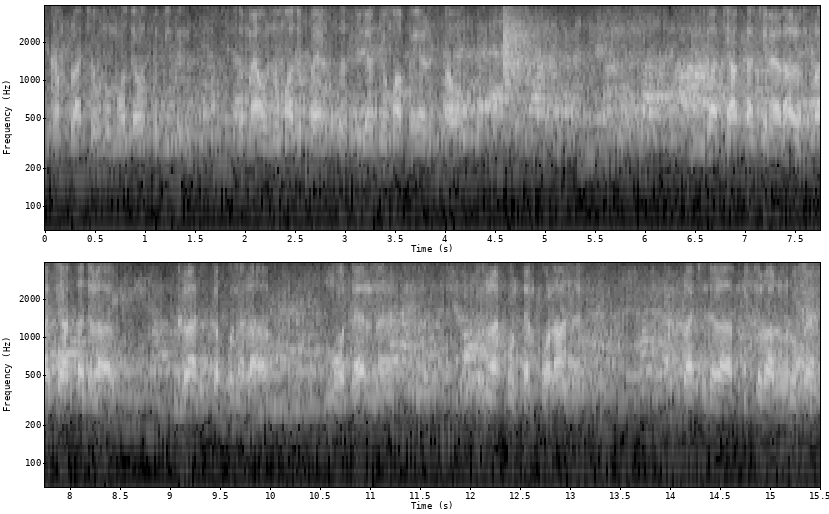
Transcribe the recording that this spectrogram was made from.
nu pot să zic că îmi place unul mod deosebit să mai iau numai după el, să studiez numai pe el sau... Îmi place asta în general, îmi place asta de la clasică până la modernă, până la contemporană. Îmi place de la pictura lui Rubens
